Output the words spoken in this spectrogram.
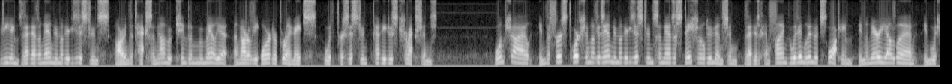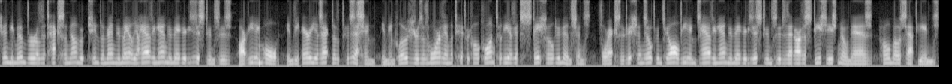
beings that have an animate existence, are in the taxonomic kingdom Mammalia and are of the order primates, with persistent petty distractions. One child, in the first portion of his animate existence and as a spatial dimension that is confined within limits walking in an area of land in which any member of the taxonomic kingdom Animalia having animate existences are being old in the areas active possessing in enclosures of more than the typical quantity of its spatial dimensions for exhibitions open to all beings having animate existences that are the species known as Homo sapiens.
